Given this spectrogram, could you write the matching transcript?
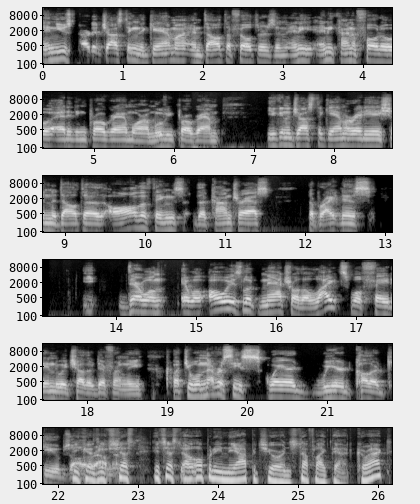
and you start adjusting the gamma and delta filters in any any kind of photo editing program or a movie program you can adjust the gamma radiation the delta all the things the contrast the brightness there will it will always look natural the lights will fade into each other differently but you will never see squared weird colored cubes all Because it's them. just it's just uh, opening the aperture and stuff like that. Correct?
